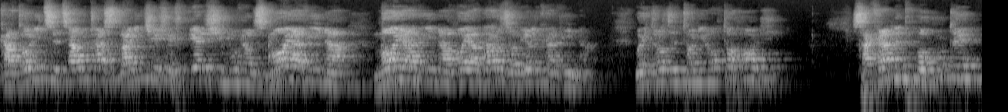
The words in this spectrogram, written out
katolicy, cały czas walicie się w piersi, mówiąc moja wina, moja wina, moja bardzo wielka wina. Moi drodzy, to nie o to chodzi. Sakrament pokuty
